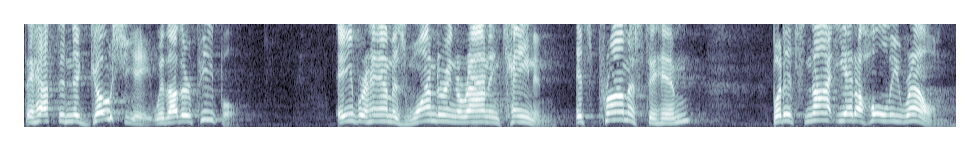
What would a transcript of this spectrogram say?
They have to negotiate with other people. Abraham is wandering around in Canaan. It's promised to him, but it's not yet a holy realm.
